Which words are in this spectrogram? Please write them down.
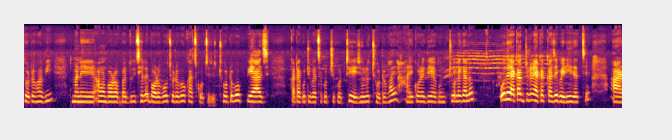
ছোটো ভাবি মানে আমার বড় আব্বার দুই ছেলে, বড় বউ, ছোটো বউ কাজ করছে। ছোটো বউ পেঁয়াজ কাটাকুটি বাছাকুচি করছে। এই হলো ছোটো ভাই, হাই করে দিয়ে এখন চলে গেল। ওদের এক একজনের এক এক কাজে বেরিয়ে যাচ্ছে। আর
